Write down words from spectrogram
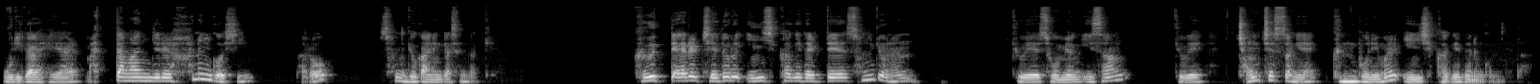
우리가 해야 할 마땅한 일을 하는 것이 바로 선교가 아닌가 생각해요. 그 때를 제대로 인식하게 될 때 선교는 교회 소명 이상 교회 정체성의 근본임을 인식하게 되는 겁니다.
